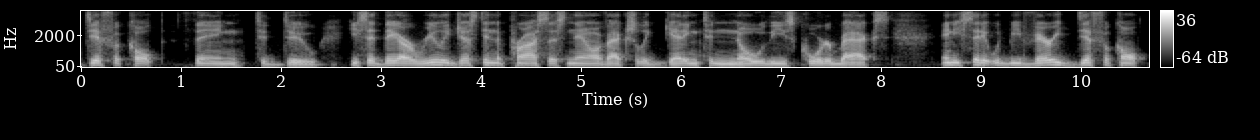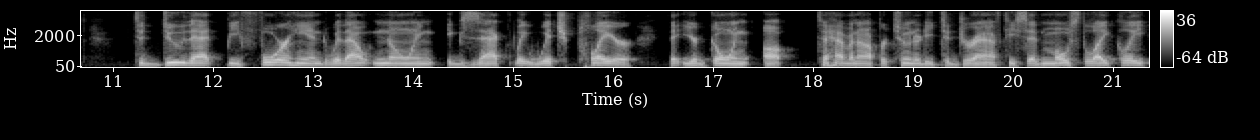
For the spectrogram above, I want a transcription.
difficult thing to do. He said they are really just in the process now of actually getting to know these quarterbacks. And he said it would be very difficult to do that beforehand without knowing exactly which player that you're going up to have an opportunity to draft. He said most likely,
